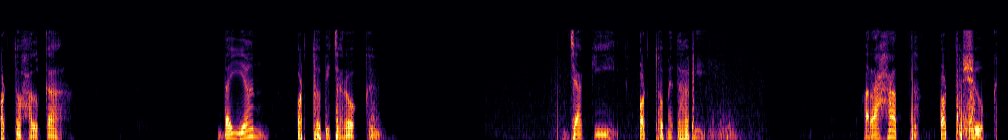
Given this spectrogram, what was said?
অর্থ হালকা। দাইয়ান অর্থ বিচারক। জাকি অর্থ মেধাবী। রাহাত অর্থ সুখ।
